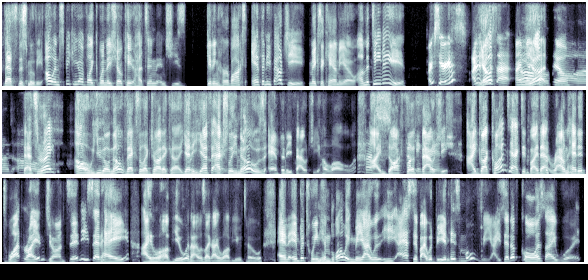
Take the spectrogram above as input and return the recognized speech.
that's this movie oh and speaking of like when they show kate hudson and she's getting her box anthony fauci makes a cameo on the tv Are you serious? I didn't Yup. notice that. I oh, missed that too. God. That's Oh. right. Oh, you don't know Vex Electronica. Yet Yef Right. actually knows Anthony Fauci. Hello. That's I'm so Dr. Fauci. cringe. I got contacted by that round-headed twat Rian Johnson. He said, "Hey, I love you," and I was like, "I love you too." And in between him blowing me, I was he asked if I would be in his movie. I said, "Of course I would."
